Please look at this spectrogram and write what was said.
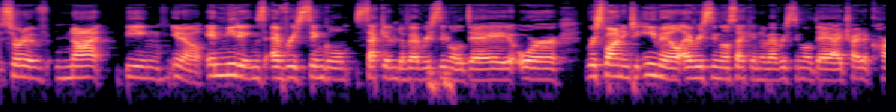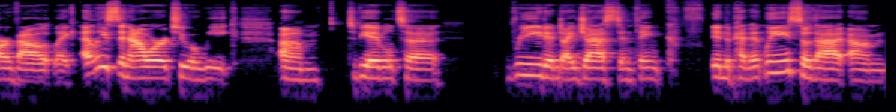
sort of not being you know in meetings every single second of every mm-hmm. single day or responding to email every single second of every single day i try to carve out like at least an hour or two a week um, to be able to read and digest and think independently so that um,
